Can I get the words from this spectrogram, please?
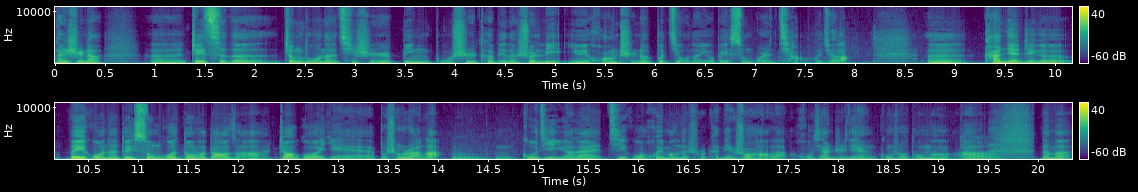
但是呢。呃，这次的争夺呢，其实并不是特别的顺利，因为黄池呢不久呢又被宋国人抢回去了。呃，看见这个魏国呢对宋国动了刀子啊，赵国也不手软了。嗯嗯，估计原来几国会盟的时候肯定说好了，互相之间攻守同盟啊。那么。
